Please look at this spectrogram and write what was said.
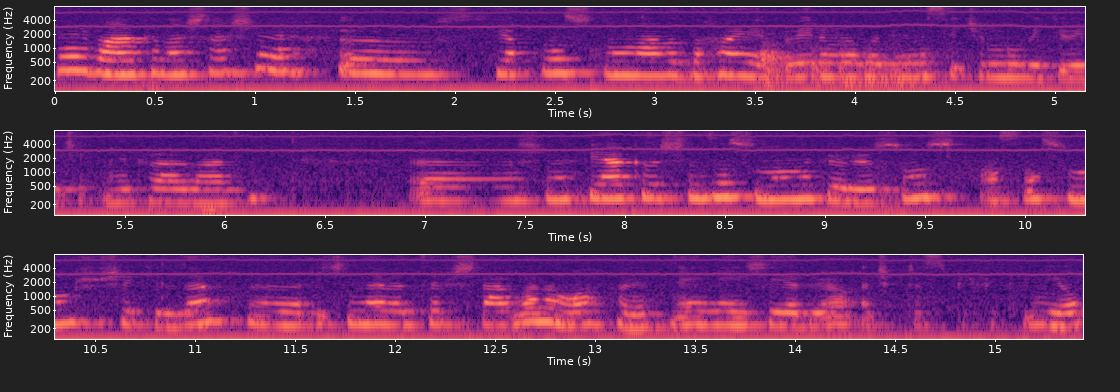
Merhaba arkadaşlar. Şimdi e, sunumlarda daha verimli olabilmesi için bu videoyu çekmeye karar verdim. E, şimdi bir arkadaşınızın sunumunu görüyorsunuz. Aslında sunum şu şekilde. E, içinde evet tepsiler var ama hani ne ne işe yarıyor açıkçası bir fikrim yok.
